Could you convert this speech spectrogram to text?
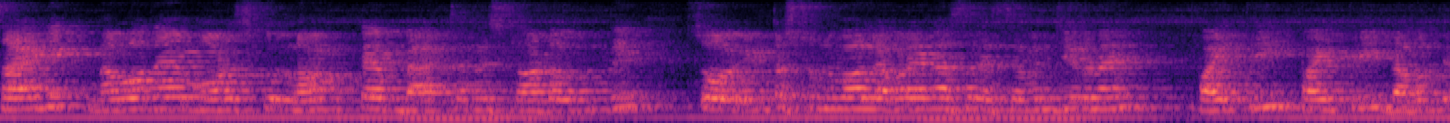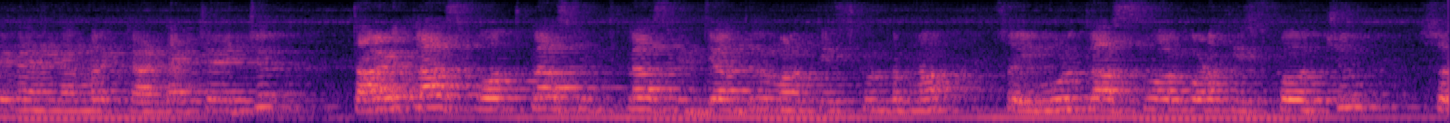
Sainik Navodaya model school long term batch అనేది స్టార్ట్ అవుతుంది. సో ఇంట్రెస్ట్ ఉన్న వాళ్ళు ఎవరైనా సరే seven zero nine five three five three double three nine నెంబర్కి కాంటాక్ట్ చేయొచ్చు. Third class fourth class fifth class విద్యార్థులు మనం తీసుకుంటున్నాం. సో ఈ మూడు క్లాస్ వాళ్ళు కూడా తీసుకోవచ్చు. సో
